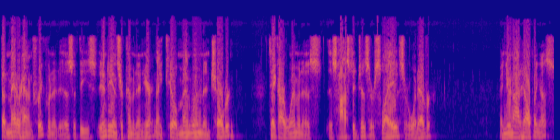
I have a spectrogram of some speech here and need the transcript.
doesn't matter how infrequent it is, if these Indians are coming in here and they kill men, women, and children, take our women as, as hostages or slaves or whatever, and you're not helping us,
